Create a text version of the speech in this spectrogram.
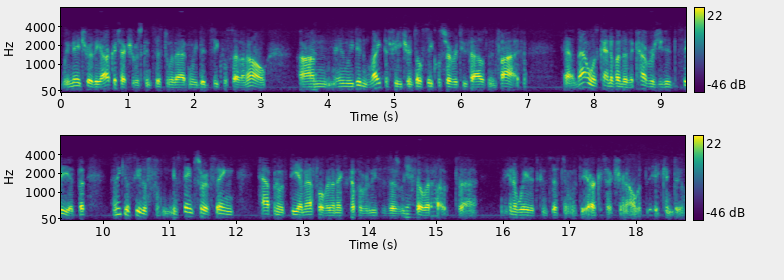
We made sure the architecture was consistent with that, and we did SQL 7.0. Um, and we didn't write the feature until SQL Server 2005. And that one was kind of under the covers; you didn't see it. But I think you'll see the same sort of thing happen with DMF over the next couple of releases as we yeah. fill it out uh, in a way that's consistent with the architecture and all that it can do.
